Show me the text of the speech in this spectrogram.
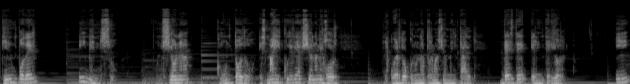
tiene un poder inmenso, funciona como un todo, es mágico y reacciona mejor de acuerdo con una programación mental desde el interior y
